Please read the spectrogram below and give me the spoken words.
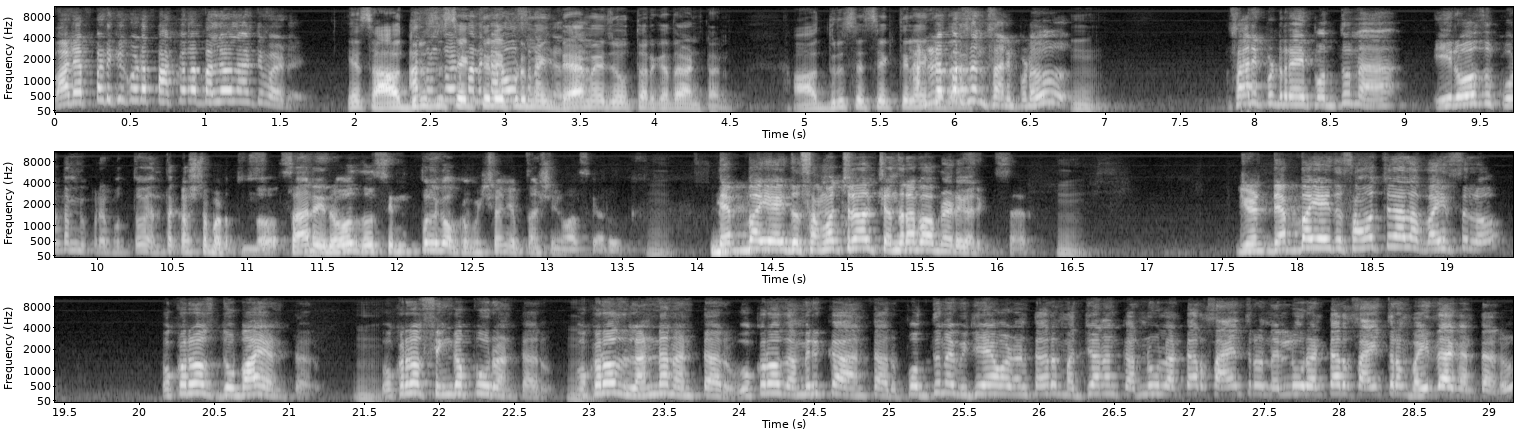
వాడు ఎప్పటికీ కూడా పక్కన బల్లె లాంటి వాడు ఎస్ ఆ అదృశ్య శక్తులు ఇప్పుడు మీకు. డ్యామేజ్ అవుతారు కదా అంటాను. ఆ అదృశ్య శక్తులే సార్ ఇప్పుడు. సార్ ఇప్పుడు రేపొద్దున ఈ రోజు కూటమి ప్రభుత్వం ఎంత కష్టపడుతుందో. సార్ ఈ రోజు సింపుల్గా ఒక విషయం చెప్తాను శ్రీనివాస్ గారు. డెబ్బై ఐదు సంవత్సరాలు చంద్రబాబు నాయుడు గారికి సార్. డెబ్బై ఐదు సంవత్సరాల వయసులో ఒకరోజు దుబాయ్ అంటారు. ఒకరోజు సింగపూర్ అంటారు. ఒకరోజు లండన్ అంటారు. ఒకరోజు అమెరికా అంటారు. పొద్దున విజయవాడ అంటారు. మధ్యాహ్నం కర్నూలు అంటారు. సాయంత్రం నెల్లూరు అంటారు. సాయంత్రం వైజాగ్ అంటారు.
